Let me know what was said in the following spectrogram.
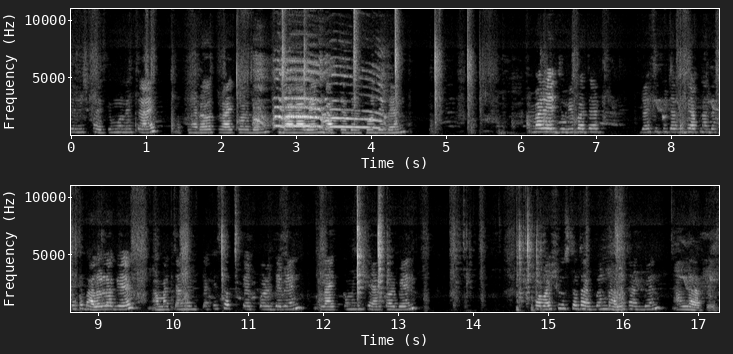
জিনিস খাইতে মনে চায়, আপনারাও ট্রাই করবেন, বানাবেন, বাচ্চাদেরকেও দেবেন। আমার এই ঝুড়ি বাজার রেসিপিটা যদি আপনাদের কাছে ভালো লাগে, আমার চ্যানেলটাকে সাবস্ক্রাইব করে দেবেন লাইক কমেন্ট শেয়ার করবেন। সবাই সুস্থ থাকবেন, ভালো থাকবেন। আল্লাহ হাফেজ।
